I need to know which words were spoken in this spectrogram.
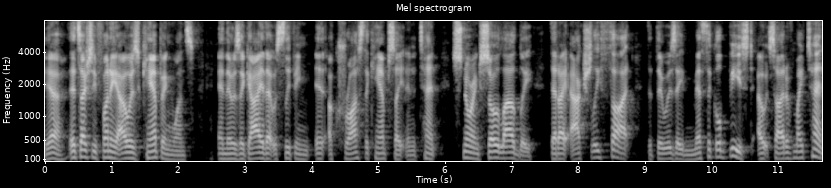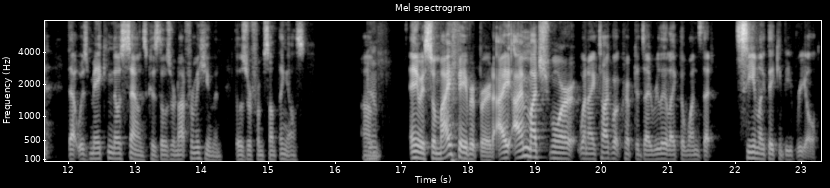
yeah. It's actually funny. I was camping once, and there was a guy that was sleeping across the campsite in a tent, snoring so loudly that I actually thought that there was a mythical beast outside of my tent that was making those sounds because those were not from a human; those were from something else. Um, Yeah. Anyway, so my favorite bird, I I'm much more when I talk about cryptids, I really like the ones that seem like they can be real.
